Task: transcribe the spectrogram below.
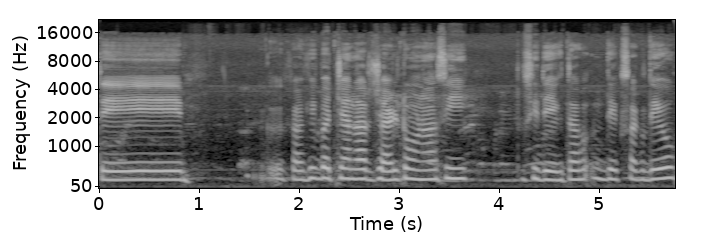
ਤੇ ਕਾਫੀ ਬੱਚਿਆਂ ਦਾ ਰਿਜ਼ਲਟ ਆਉਣਾ ਸੀ। ਤੁਸੀਂ ਦੇਖਦਾ, ਦੇਖ ਸਕਦੇ ਹੋ।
